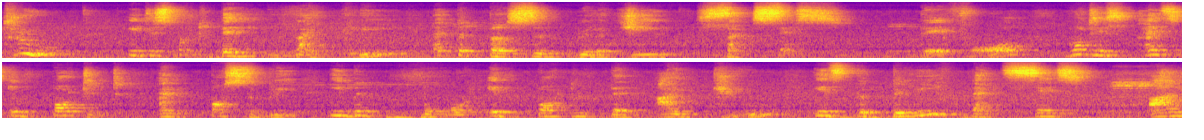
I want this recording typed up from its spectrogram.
through, it is not very likely that the person will achieve success. Therefore, what is as important and possibly even more important than IQ is the belief that says, I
